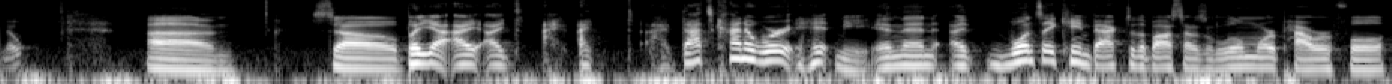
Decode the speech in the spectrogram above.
Nope. Um, so, but yeah, I, I, I, I, I that's kind of where it hit me. And then I, once I came back to the boss, I was a little more powerful.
